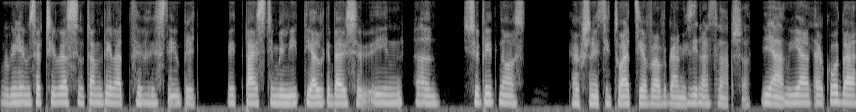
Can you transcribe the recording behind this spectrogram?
Vem, začela sem tam delati s tem pred 15 leti ali kdaj še in uh, še vedno, kakšna je situacija v Afganistanu. Zelo slabša. Ja, ja, tako da.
